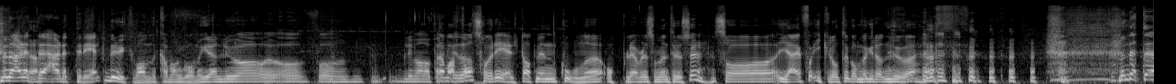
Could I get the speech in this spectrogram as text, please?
Men er dette, er dette reelt? Bruker man, kan man gå med grønn lue og, og og, blir man Det er i hvert fall så reelt at min kone opplever det som en trussel. Så jeg får ikke lov til å gå med grønn lue. Men dette,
